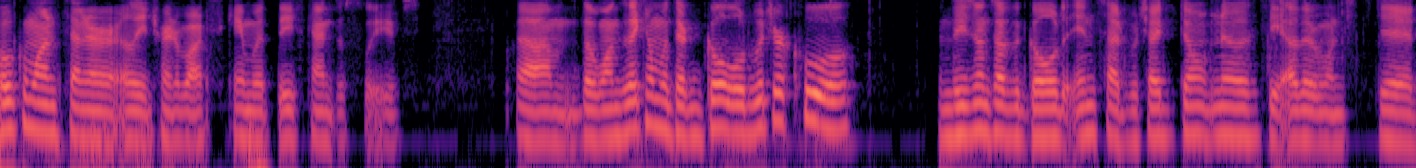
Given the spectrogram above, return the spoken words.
Pokemon Center Elite Trainer Box came with these kinds of sleeves. Um, the ones that come with their gold, which are cool, and these ones have the gold inside, which I don't know if the other ones did,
